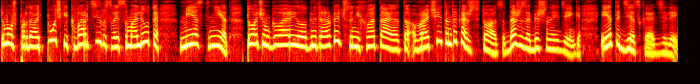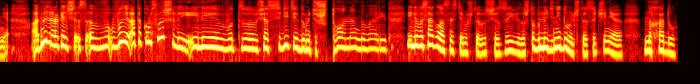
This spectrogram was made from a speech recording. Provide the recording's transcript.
Ты можешь продавать почки, квартиры, свои самолеты, мест нет. То, о чем говорил Дмитрий Аркадьевич, что не хватает врачей, там такая же ситуация, даже за бешеные деньги. И это детское отделение. А, Дмитрий Аркадьевич, вы о таком слышали или вот сейчас э, сидите думаете, что она говорит? Или вы согласны с тем, что я сейчас заявила, чтобы люди не думали, что я сочиняю на ходу?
